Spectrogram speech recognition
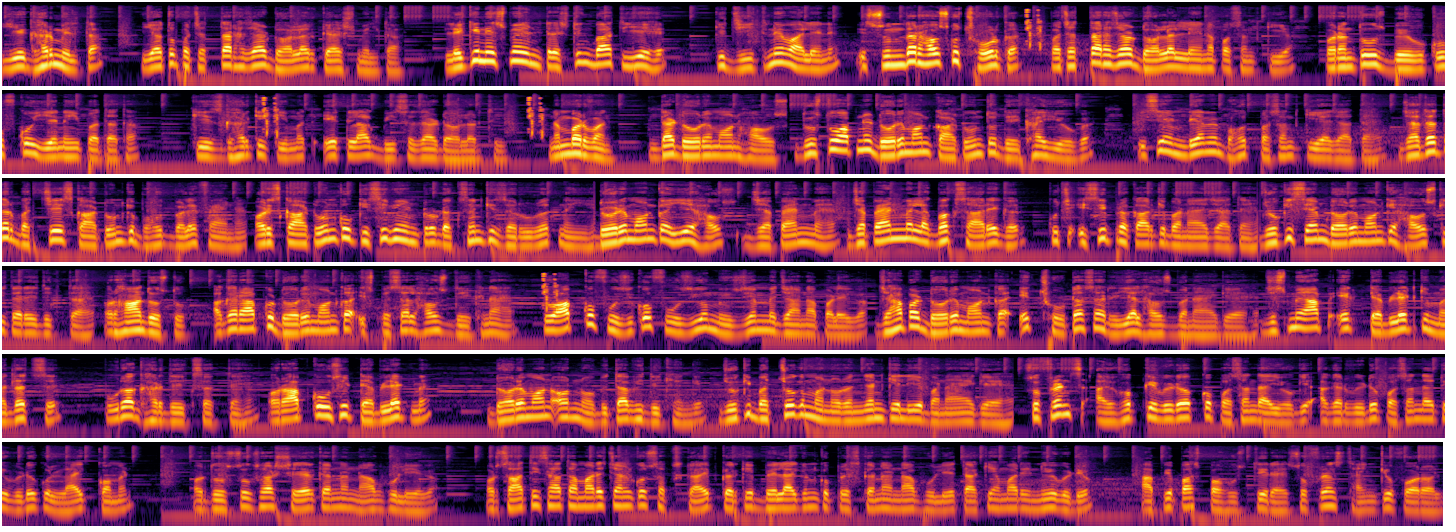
ये घर मिलता, या तो पचहत्तर हज़ार डॉलर कैश मिलता। लेकिन इसमें इंटरेस्टिंग बात यह है कि जीतने वाले ने इस सुंदर हाउस को छोड़कर पचहत्तर हज़ार डॉलर लेना पसंद किया। परंतु उस बेवकूफ़ को ये नहीं पता था कि इस घर की कीमत एक लाख बीस हज़ार डॉलर थी। Number one the Doraemon house दोस्तों, आपने डोरेमोन कार्टून तो देखा ही होगा इसे इंडिया में बहुत पसंद किया जाता है। ज़्यादातर बच्चे इस कार्टून के बहुत बड़े फ़ैन हैं और इस कार्टून को किसी भी इंट्रोडक्शन की ज़रूरत नहीं है। डोरेमोन का ये हाउस जापान में है। जापान में लगभग सारे घर कुछ इसी प्रकार के बनाए जाते हैं, जो कि सेम डोरेमोन के हाउस की तरह दिखता है। और हाँ दोस्तों, अगर आपको डोरेमोन का स्पेशल हाउस देखना है तो आपको फूजिको फूजियो म्यूज़ियम में जाना पड़ेगा, जहाँ पर डोरेमोन का एक छोटा सा रियल हाउस बनाया गया है, जिसमें आप एक टेबलेट की मदद से पूरा घर देख सकते हैं और आपको उसी टेबलेट में डोरेमोन और नोबिता भी दिखेंगे, जो कि बच्चों के मनोरंजन के लिए बनाया गया है। सो फ्रेंड्स आई होप कि वीडियो आपको पसंद आई होगी। अगर वीडियो पसंद आए तो वीडियो को लाइक कमेंट और दोस्तों के साथ शेयर करना ना भूलिएगा। और साथ ही साथ हमारे चैनल को सब्सक्राइब करके बेल आइकन को प्रेस करना ना भूलिए, ताकि हमारी न्यू वीडियो आपके पास पहुँचती रहे। So friends thank you for all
